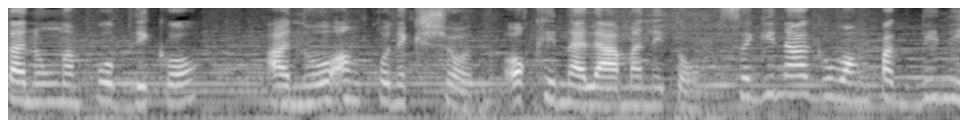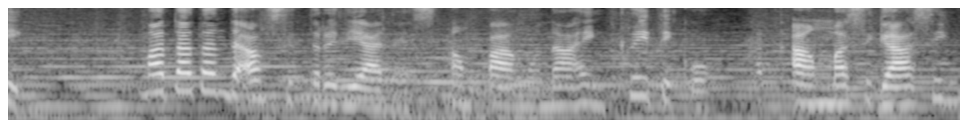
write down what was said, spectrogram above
Tanong ng publiko, ano ang koneksyon o kinalaman nito sa ginagawang pagdinig? Matatanda ang si Trillanes ang pangunahing kritiko at ang masigasig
